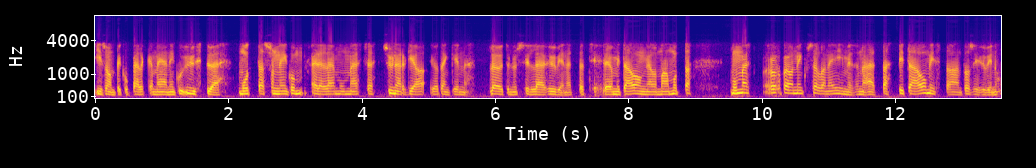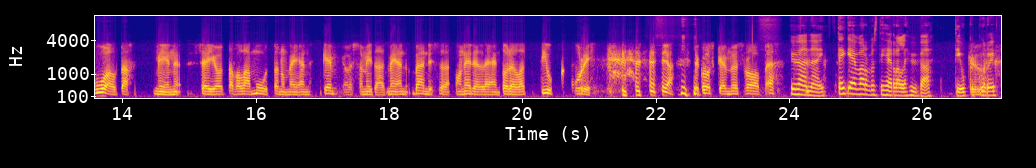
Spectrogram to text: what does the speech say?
isompi kuin pelkkä meidän niin kuin yhtyä, mutta tässä on niin kuin edelleen mun mielestä se synergia jotenkin löytynyt silleen hyvin, että siitä ei ole mitään ongelmaa, mutta mun mielestä Roope on niin kuin sellainen ihmisenä, että pitää omistaan tosi hyvin huolta, niin se ei ole tavallaan muuttanut meidän kemioissa mitään. Että meidän bändissä on edelleen todella tiukka kuri ja se koskee myös Roopea. Hyvä näin. Tekee varmasti herralle hyvää, tiukka kuri.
